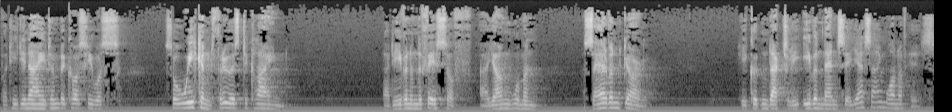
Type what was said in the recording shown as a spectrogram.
But he denied him because he was so weakened through his decline that even in the face of a young woman, a servant girl, he couldn't actually even then say, Yes, I'm one of his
